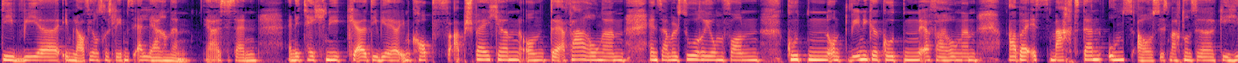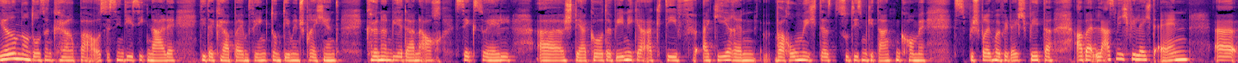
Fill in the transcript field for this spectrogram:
die wir im Laufe unseres Lebens erlernen. Ja, es ist ein, eine Technik, äh, die wir im Kopf abspeichern und Erfahrungen, ein Sammelsurium von guten und weniger guten Erfahrungen. Aber es macht dann uns aus. Es macht unser Gehirn und unseren Körper aus. Es sind die Signale, die der Körper empfängt und dementsprechend können wir dann auch sexuell äh, stärker oder weniger aktiv agieren. Warum ich das zu diesem Gedanken komme, das besprechen wir vielleicht später. Aber lass mich vielleicht ein äh,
